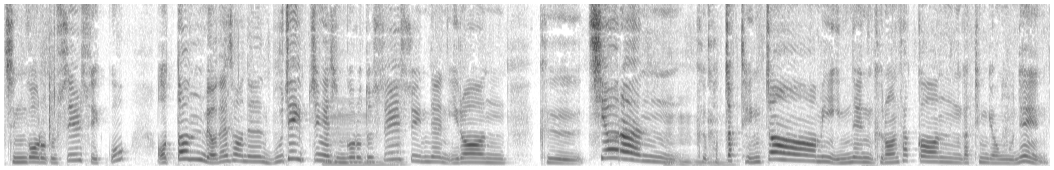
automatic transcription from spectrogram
증거로도 쓰일 수 있고 어떤 면에서는 무죄 입증의 증거로도 음. 쓰일 수 있는 이런 그 치열한 음, 그 음. 법적 쟁점이 있는 그런 사건 같은 경우는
